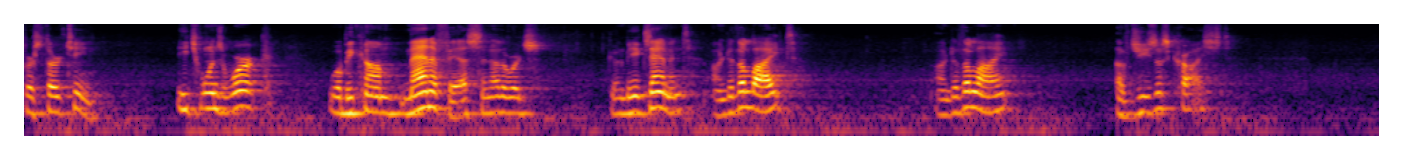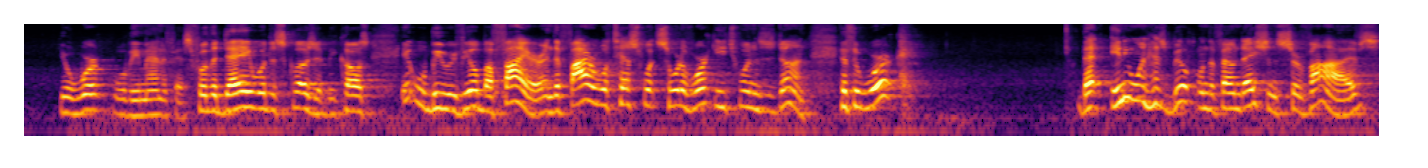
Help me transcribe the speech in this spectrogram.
Verse 13 each one's work will become manifest, in other words, going to be examined under the light, under the light of Jesus Christ your work will be manifest. For the day will disclose it, because it will be revealed by fire, and the fire will test what sort of work each one has done. If the work that anyone has built on the foundation survives,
